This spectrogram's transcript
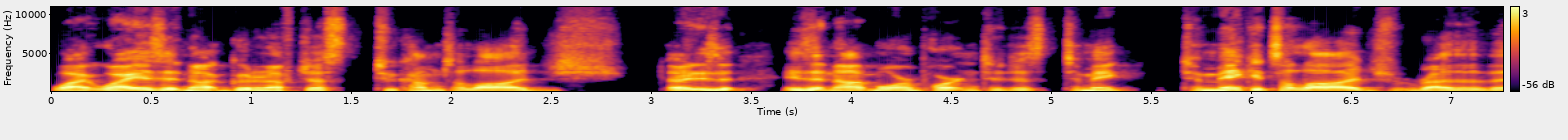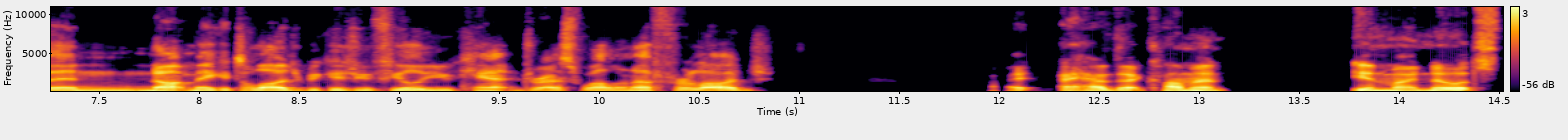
Why why is it not good enough just to come to lodge? Uh, is it is it not more important to just to make to make it to lodge rather than not make it to lodge because you feel you can't dress well enough for lodge? I, I have that comment in my notes.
